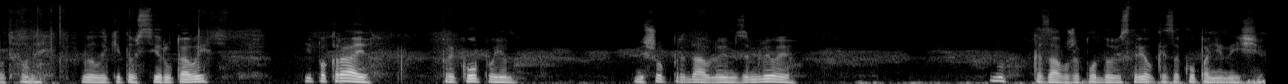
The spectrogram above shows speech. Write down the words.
от вони, великі товсті рукави. І по краю прикопуємо, мішок придавлюємо землею. Ну, казав вже плодові стрілки закопані нижче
